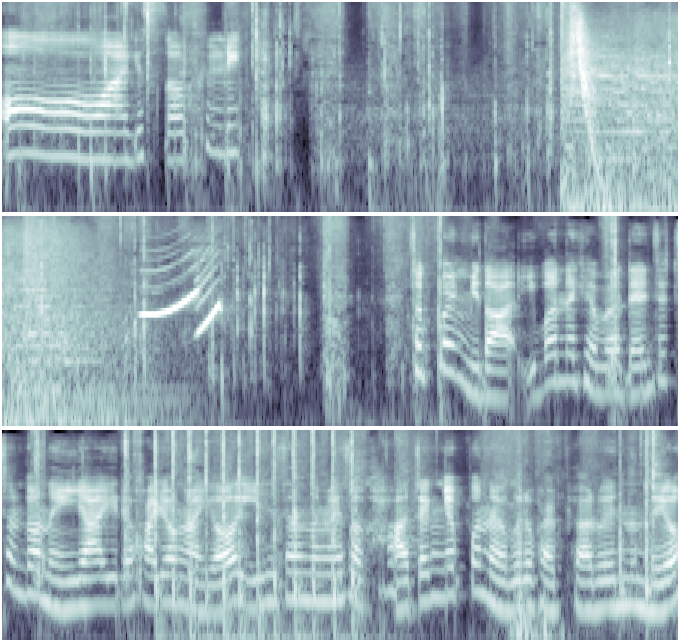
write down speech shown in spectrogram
어, 어, 알겠어. 클릭. 특보입니다. 이번에 개발된 최첨단 AI를 활용하여 이 세상에서 가장 예쁜 얼굴을 발표하려 했는데요.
